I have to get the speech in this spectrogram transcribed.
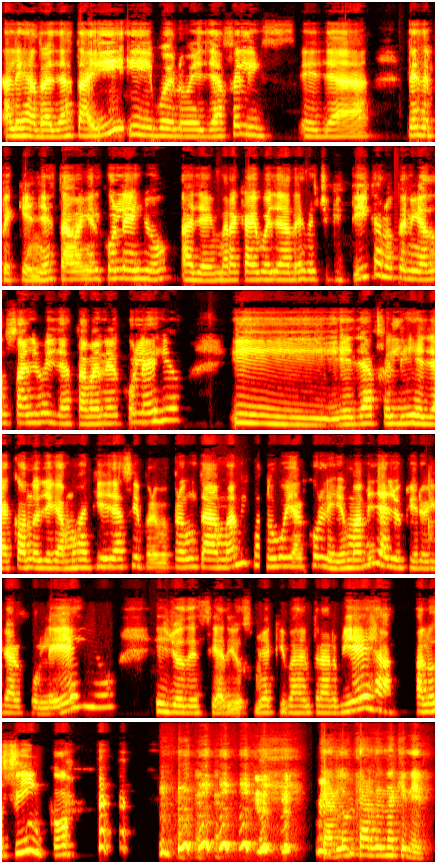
Alejandra ya está ahí y bueno, ella feliz. Ella desde pequeña estaba en el colegio, allá en Maracaibo, ya desde chiquitica, no tenía dos años y ya estaba en el colegio. Y ella feliz, ella cuando llegamos aquí, ella siempre me preguntaba, mami, ¿cuándo voy al colegio? Mami, ya yo quiero ir al colegio. Y yo decía, Dios mío, aquí vas a entrar vieja, a los cinco. Carlos Cárdenas, ¿quién es?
